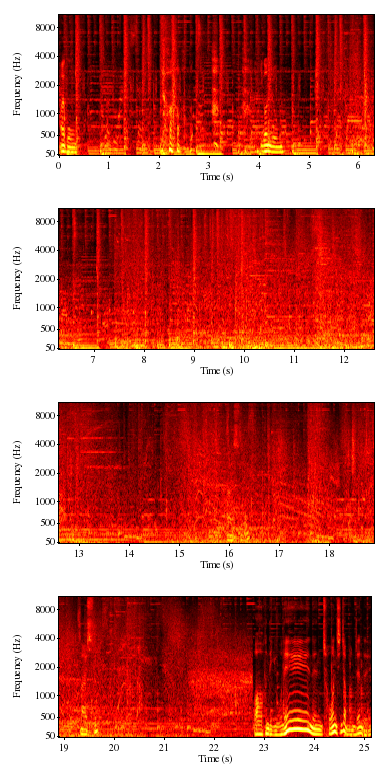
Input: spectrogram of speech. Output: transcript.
아이고. 야. 이건 좀. 나이스. 나이스. 와 근데 요네는 저건 진짜 문제인데.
